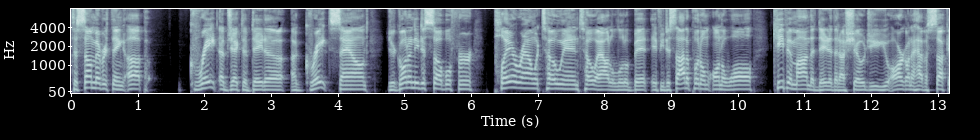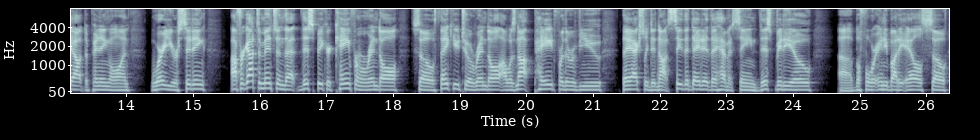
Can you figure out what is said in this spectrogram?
To sum everything up, great objective data, a great sound. You're going to need a subwoofer. Play around with toe in, toe out a little bit. If you decide to put them on a wall, keep in mind the data that I showed you. You are going to have a suck out depending on where you're sitting. I forgot to mention that this speaker came from Arendal, so thank you to Arendal. I was not paid for the review. They actually did not see the data. They haven't seen this video uh, before anybody else, so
